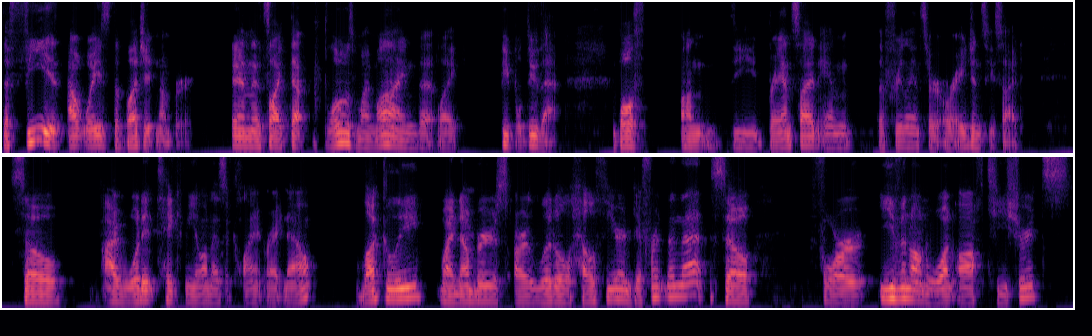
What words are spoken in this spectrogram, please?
the fee outweighs the budget number and it's like that blows my mind that like people do that both on the brand side and the freelancer or agency side so i wouldn't take me on as a client right now. Luckily my numbers are a little healthier and different than that. So for even on one-off t-shirts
